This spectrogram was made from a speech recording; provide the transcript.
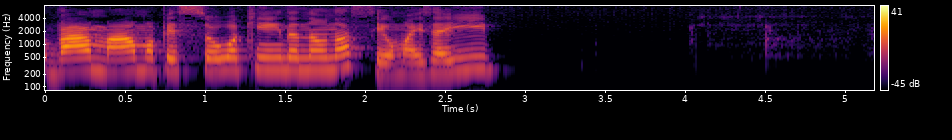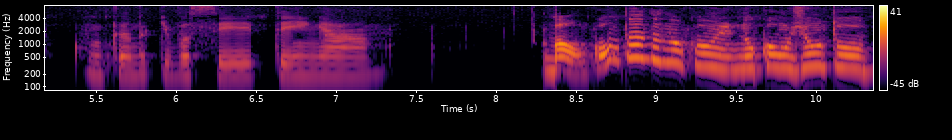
vá amar uma pessoa que ainda não nasceu, mas aí. Contando que você tenha Bom, contando no, no conjunto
